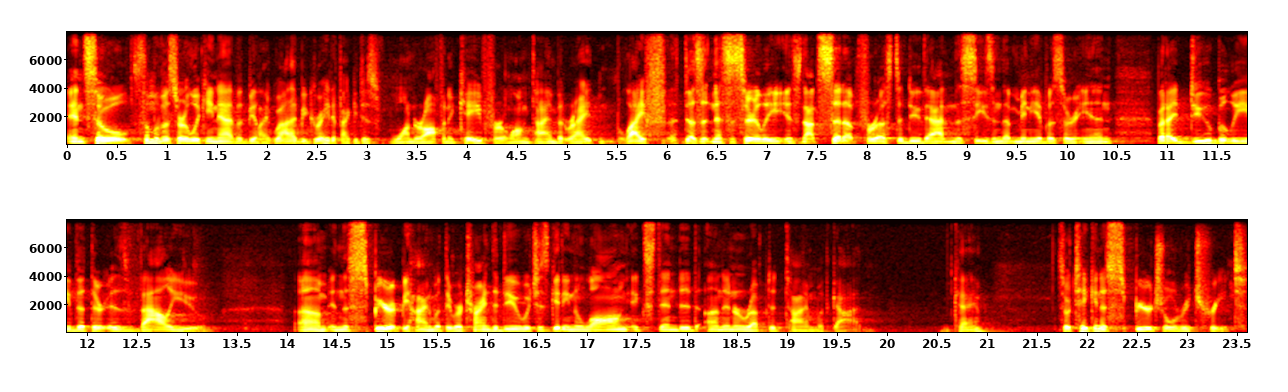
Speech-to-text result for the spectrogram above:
And so some of us are looking at it and be like, wow, that'd be great if I could just wander off in a cave for a long time. But right, life doesn't necessarily, it's not set up for us to do that in the season that many of us are in. But I do believe that there is value um, in the spirit behind what they were trying to do, which is getting long, extended, uninterrupted time with God. Okay? So taking a spiritual retreat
